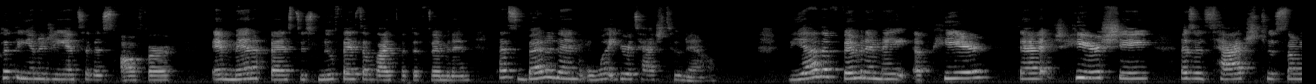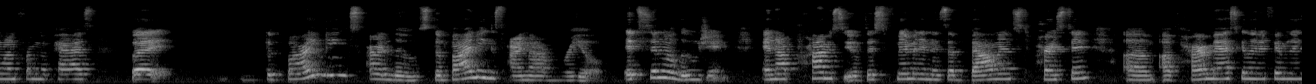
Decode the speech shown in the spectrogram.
put the energy into this offer and manifest this new phase of life with the feminine that's better than what you're attached to now. The other feminine may appear that he or she is attached to someone from the past, but the bindings are loose. The bindings are not real. It's an illusion. And I promise you, if this feminine is a balanced person um, of her masculine and feminine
